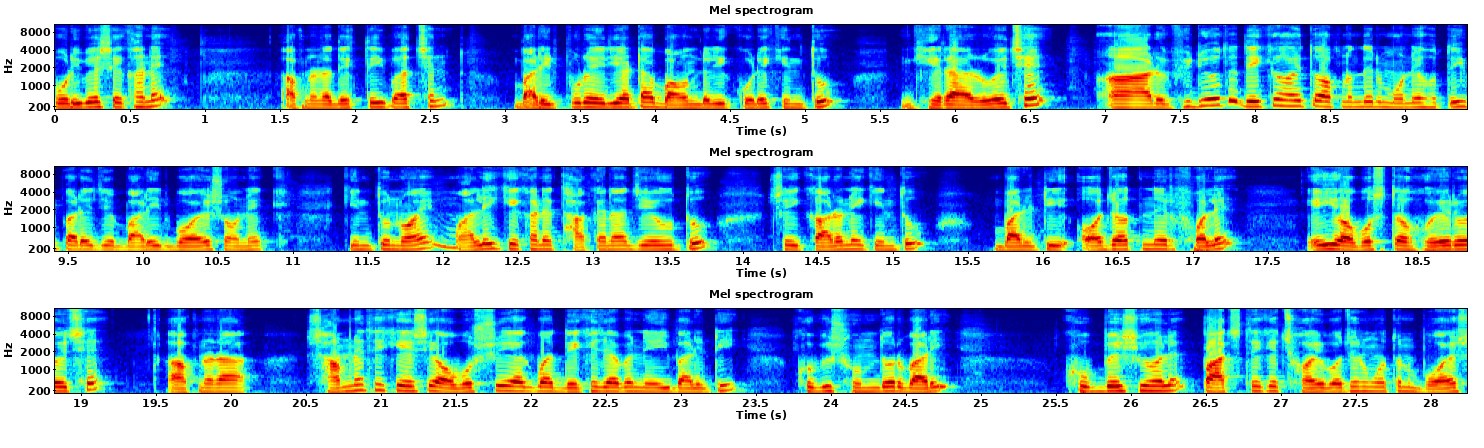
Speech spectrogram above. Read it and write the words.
পরিবেশ এখানে। আপনারা দেখতেই পাচ্ছেন, বাড়ির পুরো এরিয়াটা বাউন্ডারি করে কিন্তু ঘেরা রয়েছে। আর ভিডিওতে দেখে হয়তো আপনাদের মনে হতেই পারে যে বাড়ির বয়স অনেক, কিন্তু নয়, মালিক এখানে থাকে না যেহেতু, সেই কারণে কিন্তু বাড়িটি অযত্নের ফলে এই অবস্থা হয়ে রয়েছে। আপনারা সামনে থেকে এসে অবশ্যই একবার দেখে যাবেন এই বাড়িটি। খুবই সুন্দর বাড়ি খুব বেশি হলে পাঁচ থেকে ছয় বছর মতন বয়স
